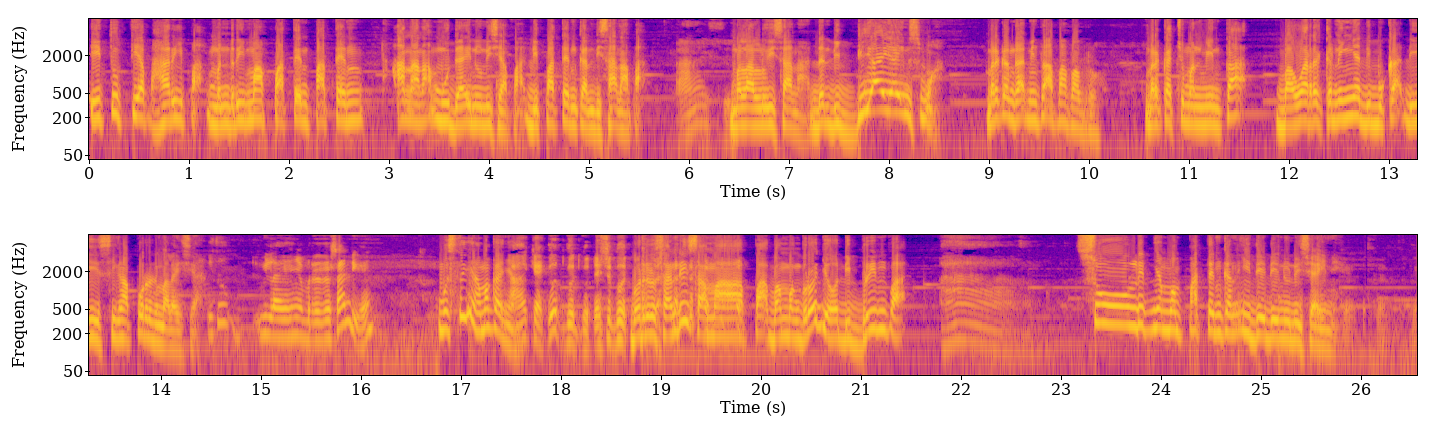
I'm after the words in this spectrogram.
itu tiap hari Pak menerima paten-paten anak-anak muda Indonesia Pak dipatenkan di sana Pak. Melalui sana. Dan dibiayain semua. Mereka nggak minta apa-apa bro. Mereka cuma minta bahwa rekeningnya dibuka di Singapura dan Malaysia. Itu wilayahnya Brother Sandi kan? Mestinya makanya Ah, Oke, good, good, good. That's good. Brother Sandi sama Pak Bambang Brojo di BRIN Pak Ah. sulitnya mempatenkan ide di Indonesia ini. Oke, oke, oke.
